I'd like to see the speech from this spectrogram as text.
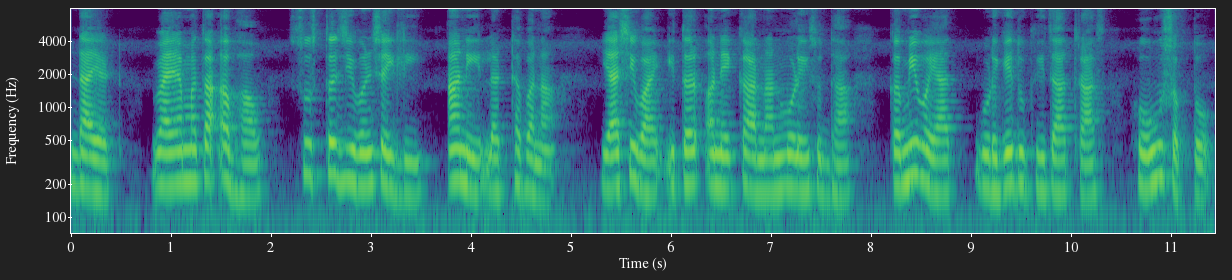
डायट व्यायामाचा अभाव सुस्त जीवनशैली आणि लठ्ठपणा याशिवाय इतर अनेक कारणांमुळे सुद्धा कमी वयात गुडघेदुखीचा त्रास होऊ शकतो.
